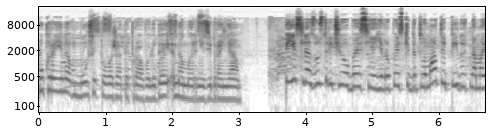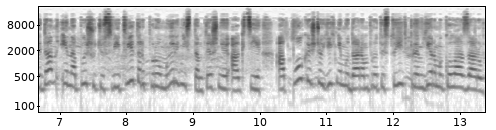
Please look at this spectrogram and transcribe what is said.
Україна мусить поважати право людей на мирні зібрання. Після зустрічі ОБСЄ європейські дипломати підуть на майдан і напишуть у свій твіттер про мирність тамтешньої акції. А поки що їхнім ударам протистоїть прем'єр Микола Азаров.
